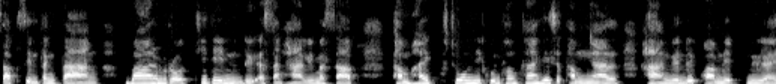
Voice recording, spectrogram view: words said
ทรัพย์สินต่างๆ บ้านรถที่ดินหรืออสังหาริมทรัพย์ทำให้ช่วงนี้คุณค่อนข้างที่จะทำงานหาเงินด้วยความเหน็ดเหนื่อย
